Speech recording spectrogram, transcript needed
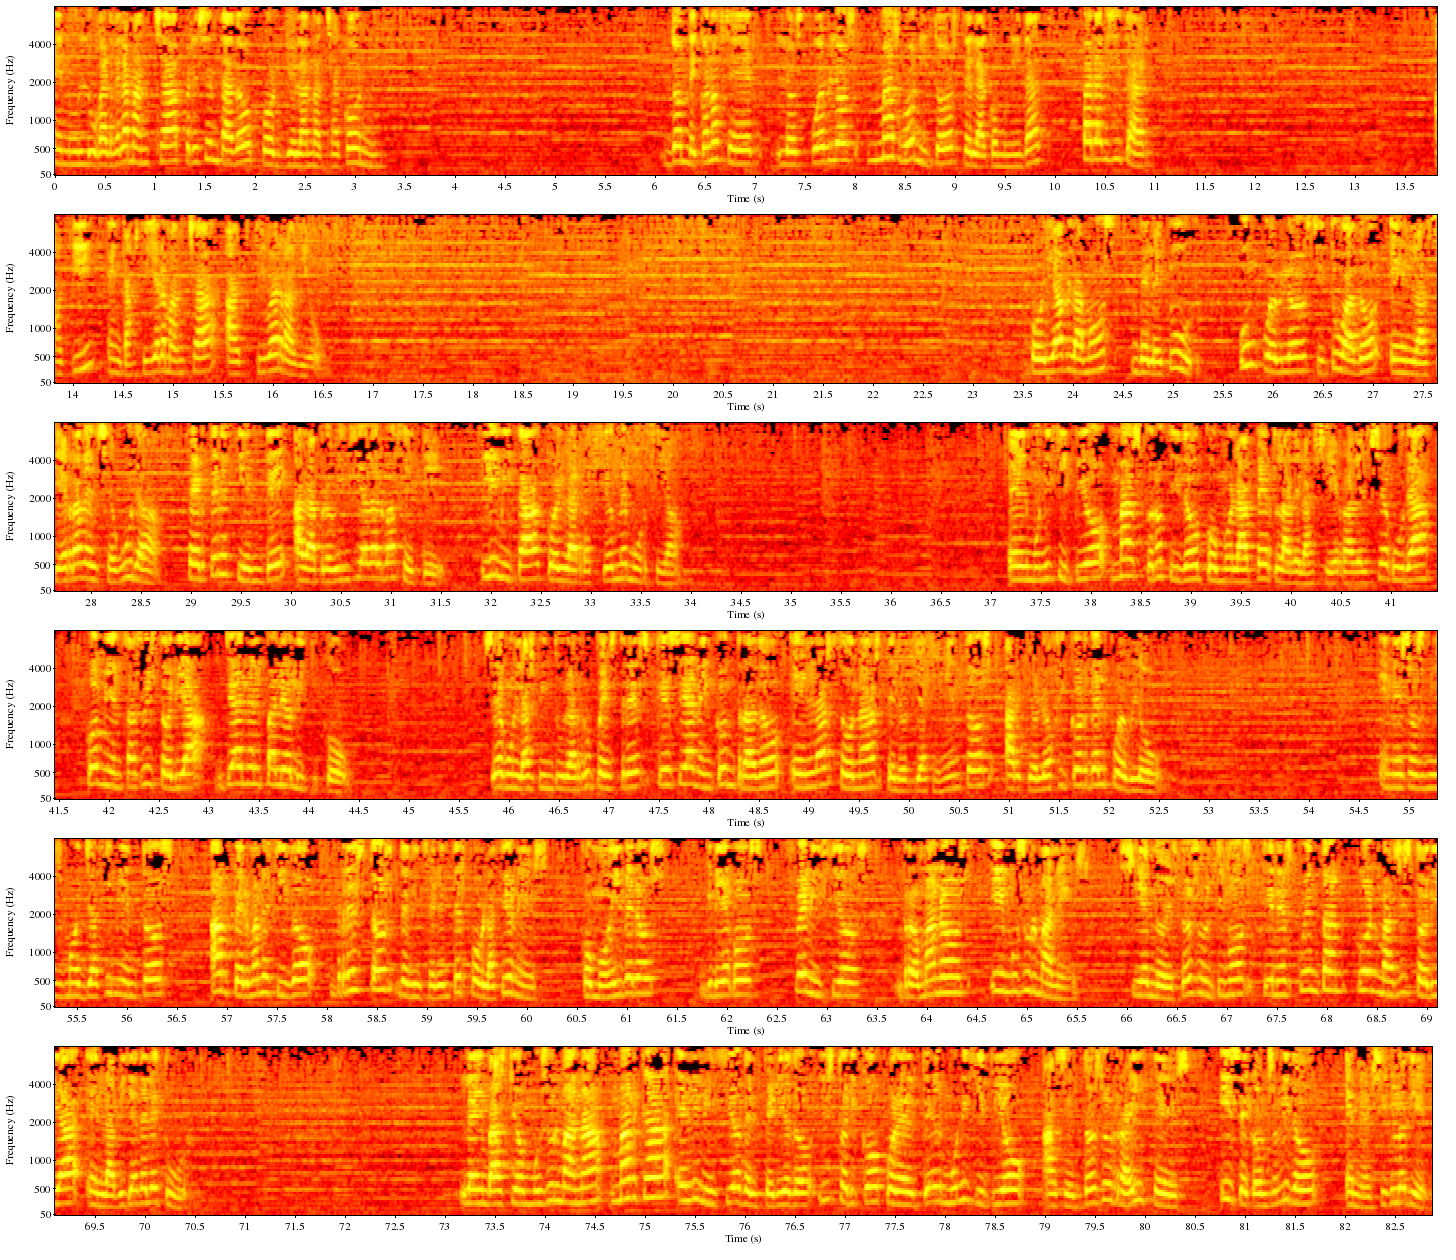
En un lugar de la Mancha presentado por Yolanda Chacón, donde conocer los pueblos más bonitos de la comunidad para visitar. Aquí en Castilla-La Mancha, Activa Radio. Hoy hablamos de Letur, un pueblo situado en la Sierra del Segura, perteneciente a la provincia de Albacete, limita con la región de Murcia. El municipio, más conocido como la Perla de la Sierra del Segura, comienza su historia ya en el Paleolítico. Según las pinturas rupestres que se han encontrado en las zonas de los yacimientos arqueológicos del pueblo. En esos mismos yacimientos han permanecido restos de diferentes poblaciones, como íberos, griegos, fenicios, romanos y musulmanes, siendo estos últimos quienes cuentan con más historia en la villa de Letour. La invasión musulmana marca el inicio del periodo histórico por el que el municipio asentó sus raíces y se consolidó en el siglo X.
